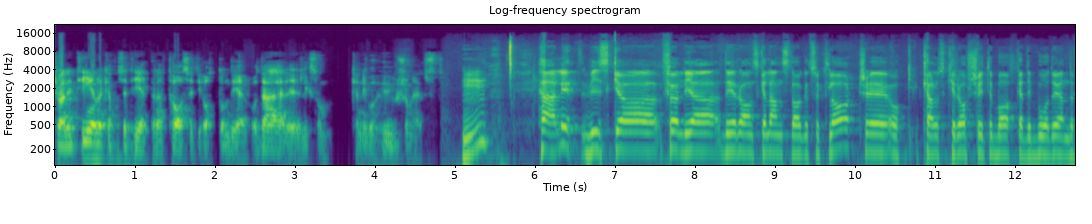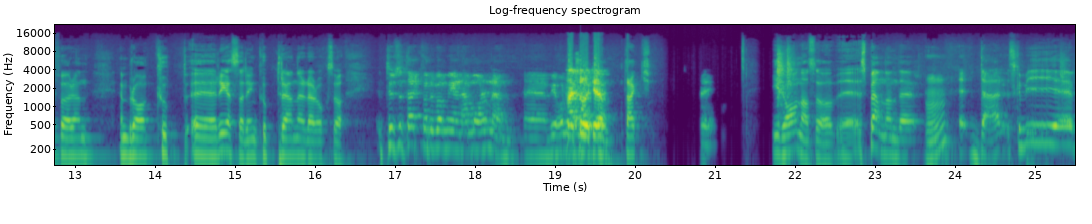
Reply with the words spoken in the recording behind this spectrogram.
kvaliteten och kapaciteten att ta sig till åttondel och där är det liksom kan det gå hur som helst. Mm. Härligt! Vi ska följa det iranska landslaget såklart. Eh, och Carlos Queiroz är tillbaka. Det båda ändå för en, en bra kuppresa. Det är en kupptränare där också. Tusen tack för att du var med den här morgonen. Eh, vi håller tack så mycket. Tack. Hej. Iran alltså. Eh, spännande. Mm. Eh, där ska vi... Eh,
